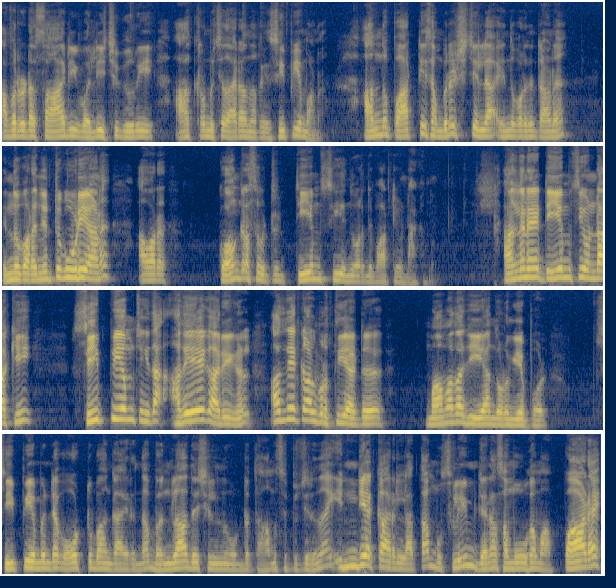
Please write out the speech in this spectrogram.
അവരുടെ സാരി വലിച്ചു കീറി ആക്രമിച്ചത് ആരാന്നറിയാം? സി പി എം ആണ്. അന്ന് പാർട്ടി സംരക്ഷിച്ചില്ല എന്ന് പറഞ്ഞിട്ടാണ് എന്ന് പറഞ്ഞിട്ട് കൂടിയാണ് അവർ കോൺഗ്രസ് വിട്ട് ടി എം സി എന്ന് പറഞ്ഞ പാർട്ടി ഉണ്ടാക്കുന്നത്. അങ്ങനെ ടി എം സി ഉണ്ടാക്കി സി പി എം ചെയ്ത അതേ കാര്യങ്ങൾ അതിനേക്കാൾ വൃത്തിയായിട്ട് മമത ചെയ്യാൻ തുടങ്ങിയപ്പോൾ സി പി എമ്മിന്റെ വോട്ട് ബാങ്കായിരുന്ന ബംഗ്ലാദേശിൽ നിന്നുകൊണ്ട് താമസിപ്പിച്ചിരുന്ന ഇന്ത്യക്കാരില്ലാത്ത മുസ്ലിം ജനസമൂഹം അപ്പാടെ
